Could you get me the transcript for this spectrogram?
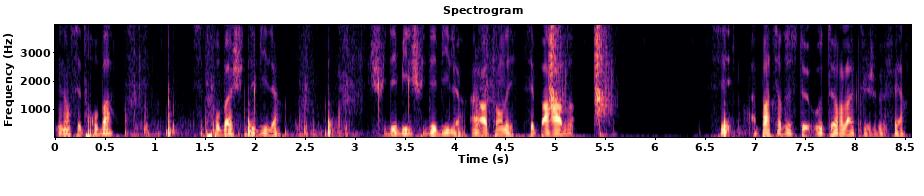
Mais non, c'est trop bas. C'est trop bas, je suis débile. Je suis débile, je suis débile. Alors attendez, c'est pas grave. C'est à partir de cette hauteur là que je veux faire.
